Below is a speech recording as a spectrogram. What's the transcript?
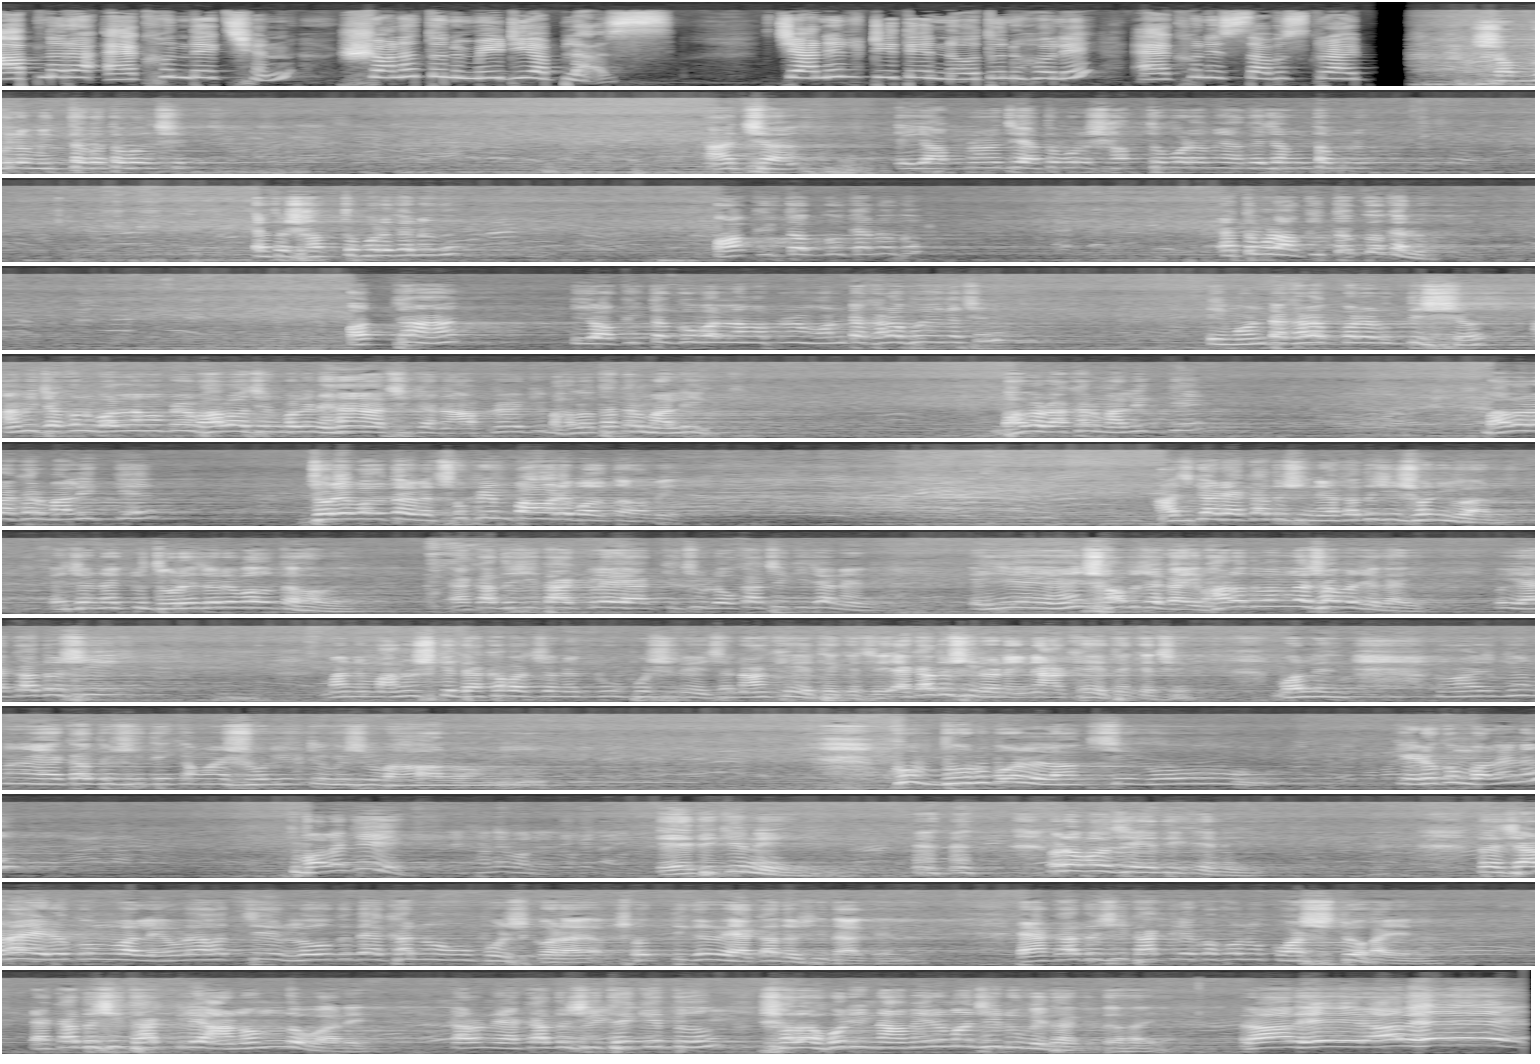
আপনারা এখন দেখছেন সনাতন মিডিয়া প্লাস। চ্যানেলটিতে নতুন হলে এখনই সাবস্ক্রাইব। সবগুলো মিথ্যা কথা বলছে? আচ্ছা এই আপনারা যে এত বড় স্বার্থপর আমি আগে জানতাম না। এত স্বার্থপর কেন গো? অকৃতজ্ঞ কেন গো? এত বড় অকৃতজ্ঞ কেন? অর্থাৎ এই অকৃতজ্ঞ বললাম আপনার মনটা খারাপ হয়ে গেছে না? এই মনটা খারাপ করার উদ্দেশ্য, আমি যখন বললাম, আপনারা ভালো আছেন? বলেন হ্যাঁ আছি কেন? আপনারা কি ভালো থাকার মালিক? ভালো রাখার মালিককে? ভালো রাখার মালিককে জোরে বলতে হবে, সুপ্রিম পাওয়ারে বলতে হবে। আজকে আর একাদশী না, একাদশী শনিবার, এজন্য একটু জোরে জোরে বলতে হবে। একাদশী থাকলে এক কিছু লোক আছে কি জানেন? এই যে সব জায়গায়, ভারত বাংলা সব জায়গায়। ওই একাদশী মানে মানুষকে দেখাবার জন্য একটু উপসে রয়েছে না খেয়ে থেকেছে একাদশীরা নেই না খেয়ে থেকেছে। বলে আজকে না একাদশী থেকে আমার শরীরটা বেশি ভালো নেই। খুব দুর্বল লাগছে গো। এরকম বলে না? বলে কি? এখানে বলে। এদিকে নেই। ওরা বলছে এদিকে নেই। তো যারা এরকম বলে ওরা হচ্ছে লোক দেখানো উপোস করা। সত্যিকারের একাদশী থাকে না। একাদশী থাকলে কখনো কষ্ট হয় না। একাদশী থাকলে আনন্দ বাড়ে। কারণ একাদশী থেকে তো সদা হরি নামের মাঝে ডুবে থাকতে হয়। রাধে রাধে!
